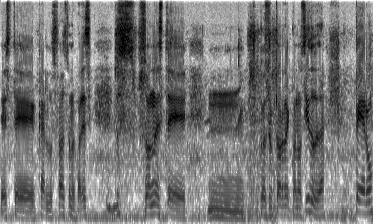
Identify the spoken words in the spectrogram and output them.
este, Carlos Fausto, me parece. Entonces, son este, mm, constructores reconocidos, ¿verdad? Pero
